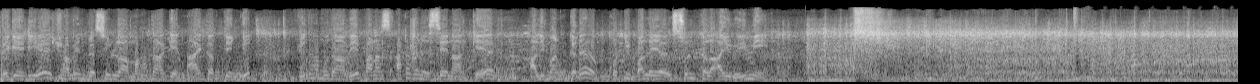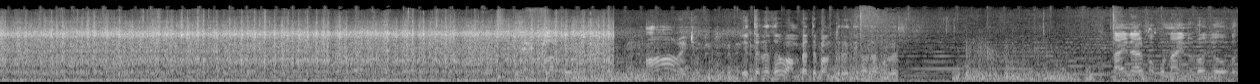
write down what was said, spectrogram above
බ්‍රිගේඩිය ශවෙන්ද්‍ර සිල්වා මහතාගේ නායකත්වයෙන් යුත් යුද හමුදාවේ 58 වන සේනාංකය අලිමන්කඩ කොටි බලය සුන් කළ අයුරුයි මේ. ආ රයිට් ඕකේ. එතන තමයි වම් පැත්තේ බංකරේ තියෙනවා දකුණු පැත්තේ. 9 alpha for 9 roger over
